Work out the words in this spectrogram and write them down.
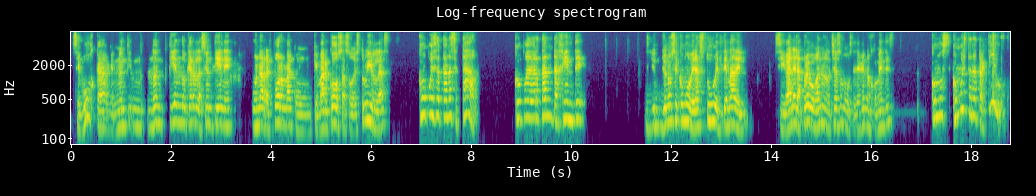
se busca, que no, enti no entiendo qué relación tiene una reforma con quemar cosas o destruirlas, ¿cómo puede ser tan aceptado? ¿Cómo puede haber tanta gente? Yo, yo, no sé cómo verás tú el tema del si gana el apruebo o gana el rechazo, me gustaría que nos comentes. ¿Cómo, cómo es tan atractivo?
